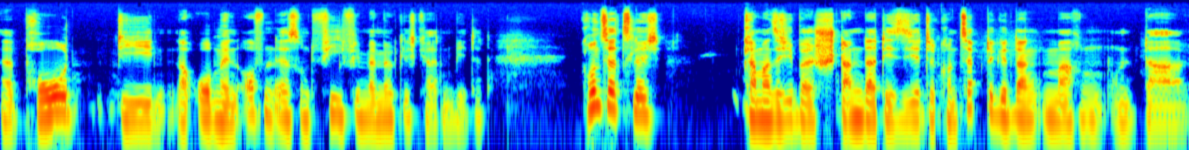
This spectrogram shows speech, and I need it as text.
äh, Pro, die nach oben hin offen ist und viel, viel mehr Möglichkeiten bietet. Grundsätzlich kann man sich über standardisierte Konzepte Gedanken machen und da äh,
